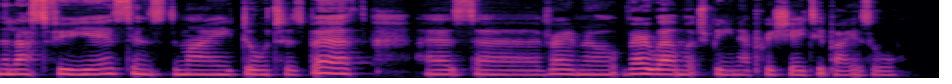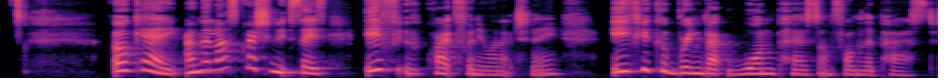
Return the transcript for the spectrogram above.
in the last few years since my daughter's birth, has uh, very, very well much been appreciated by us all. Okay, and the last question it says, if quite funny one actually, if you could bring back one person from the past,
